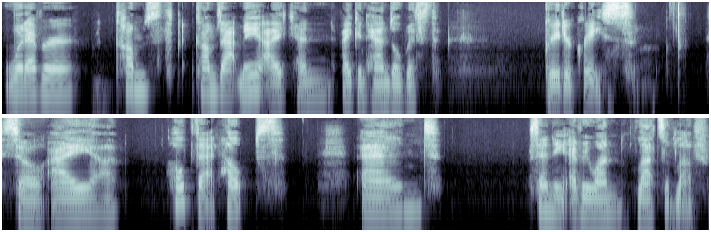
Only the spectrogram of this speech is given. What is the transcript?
whatever comes comes at me, I can I can handle with greater grace. So I uh, hope that helps, and sending everyone lots of love.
